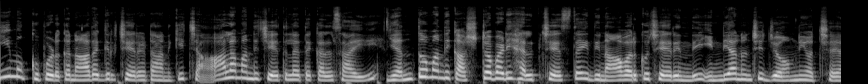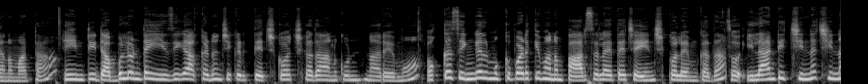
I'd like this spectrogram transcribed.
ఈ ముక్కు పుడక నా దగ్గరికి చేరటానికి చాలా మంది చేతులైతే కలిసాయి ఎంతో మంది కష్టపడి హెల్ప్ చేస్తే ఇది నా వరకు చేరింది. ఇండియా నుంచి జర్మనీ వచ్చాయి అనమాట ఏంటి డబ్బులు ఉంటే ఈజీగా అక్కడ నుంచి ఇక్కడికి తెచ్చుకోవచ్చు కదా అనుకుంటున్నారేమో. ఒక్క సింగిల్ ముక్కు పుడకి మనం పార్సల్ అయితే చేయించుకోలేం కదా. సో ఇలాంటి చిన్న చిన్న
